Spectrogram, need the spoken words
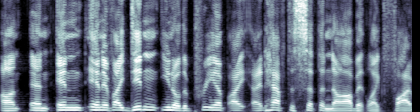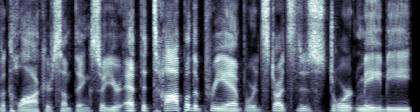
Um, and and and if I didn't, you know, the preamp, I, I'd have to set the knob at like five o'clock or something. So you're at the top of the preamp where it starts to distort. Maybe,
